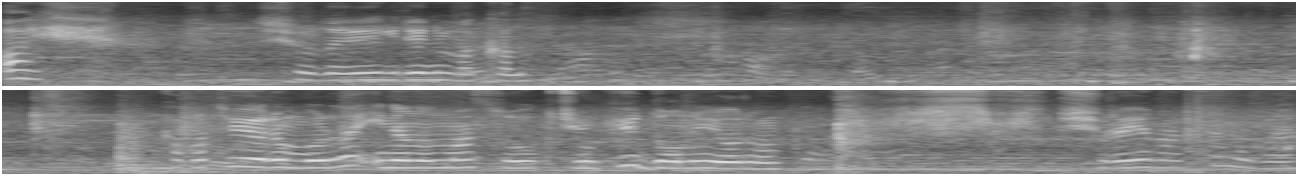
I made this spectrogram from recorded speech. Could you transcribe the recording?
Ay. Şuraya gidelim bakalım. Kapatıyorum burada. İnanılmaz soğuk çünkü donuyorum. Şuraya baksanıza.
